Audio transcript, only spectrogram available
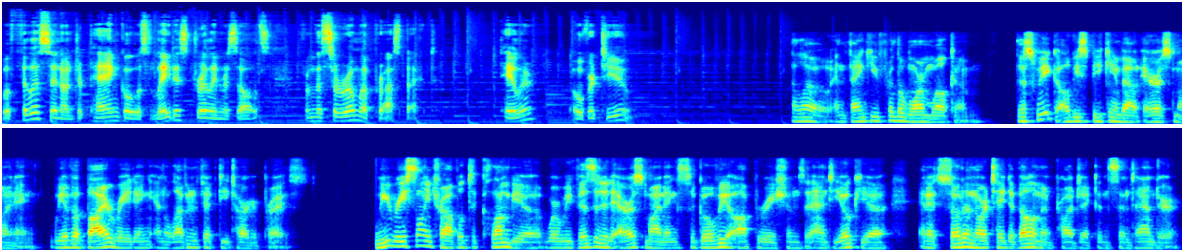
will fill us in on Japan Gold's latest drilling results from the Soroma prospect. Taylor, over to you. Hello, and thank you for the warm welcome. This week I'll be speaking about Aris Mining. We have a buy rating and 1150 target price. We recently traveled to Colombia, where we visited Aris Mining's Segovia operations in Antioquia and its Soto Norte development project in Santander.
